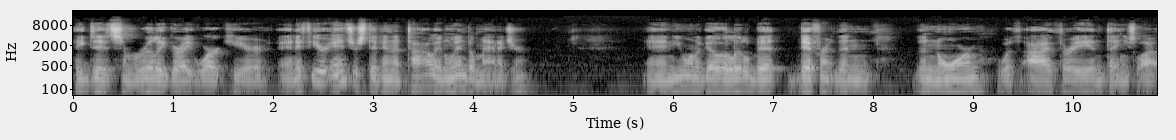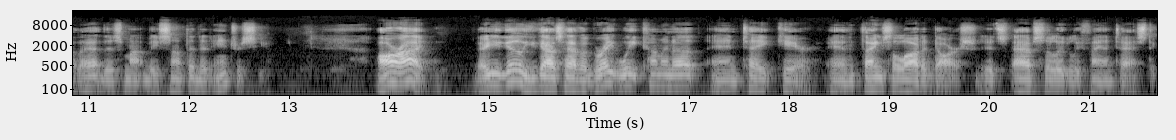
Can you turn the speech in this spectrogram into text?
He did some really great work here. And if you're interested in a tile and window manager and you want to go a little bit different than the norm with i3 and things like that, this might be something that interests you. All right. There you go. You guys have a great week coming up and take care. And thanks a lot, Adarsh. It's absolutely fantastic.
